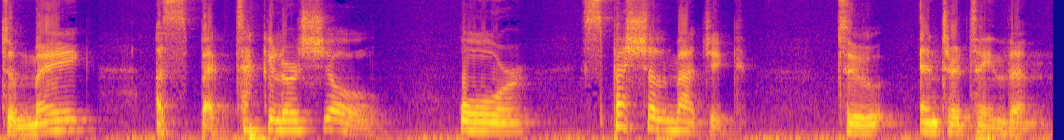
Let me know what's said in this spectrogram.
to make a spectacular show or special magic to entertain them.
